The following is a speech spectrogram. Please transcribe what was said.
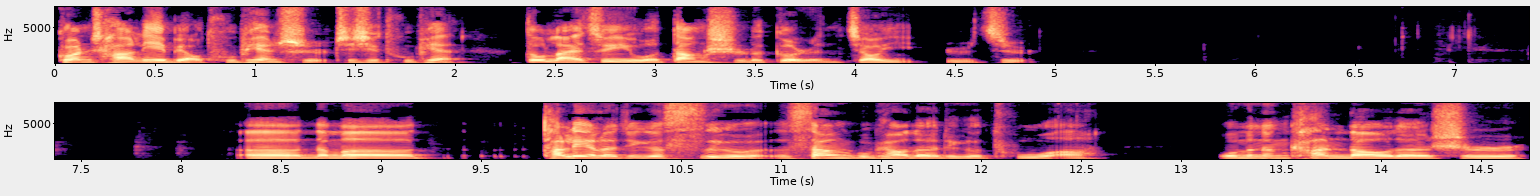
观察列表图片时，这些图片都来自于我当时的个人交易日志。呃，那么他列了这个四个三个股票的这个图啊，我们能看到的是，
